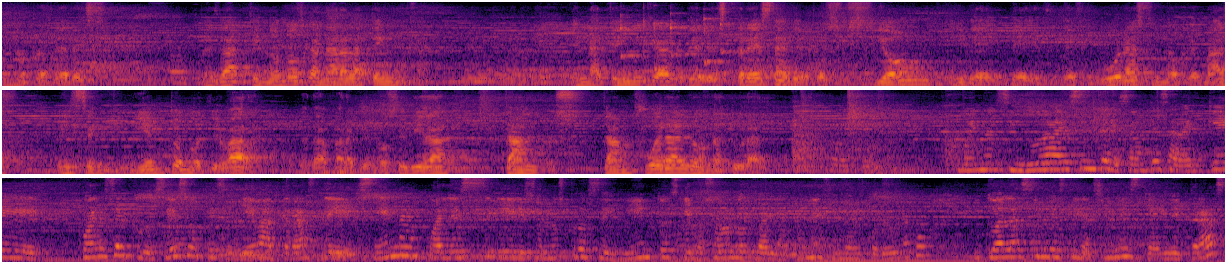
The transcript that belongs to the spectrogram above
y no perder eso. ¿Verdad? Que no nos ganara la técnica. En la técnica de destreza, de posición y de, de figuras, sino que más el sentimiento nos llevara, ¿verdad? Para que no se viera tan, tan fuera lo natural. Bueno, sin duda es interesante saber que, cuál es el proceso que se lleva atrás de escena, cuáles eh, son los procedimientos, que no solo los bailarines, sino el coreógrafo y todas las investigaciones que hay detrás.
